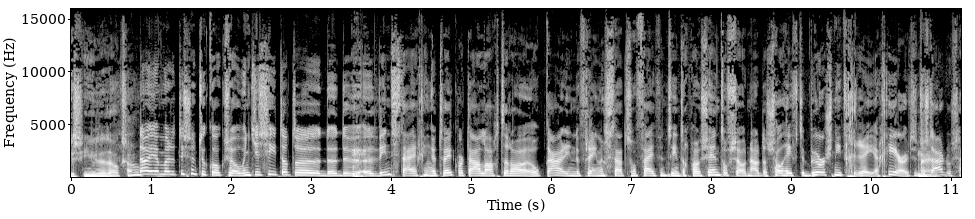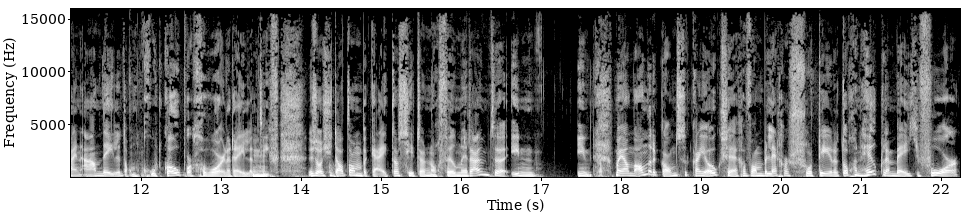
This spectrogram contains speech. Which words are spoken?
Zien jullie dat ook zo? Nou ja, maar dat is natuurlijk ook zo. Want je ziet dat de, de, de winststijgingen twee kwartalen achter elkaar in de Verenigde Staten zo'n 25 procent of zo. Nou, dat, zo heeft de beurs niet gereageerd. Dus Nee. daardoor zijn aandelen dan goedkoper geworden relatief. Dus als je dat dan bekijkt, dan zit er nog veel meer ruimte in. In. Maar ja, aan de andere kant kan je ook zeggen van beleggers sorteren toch een heel klein beetje voor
